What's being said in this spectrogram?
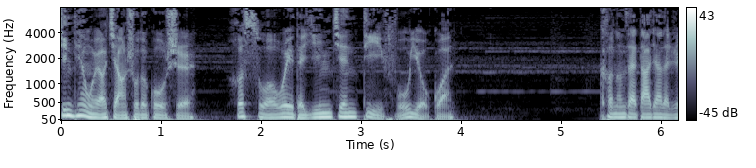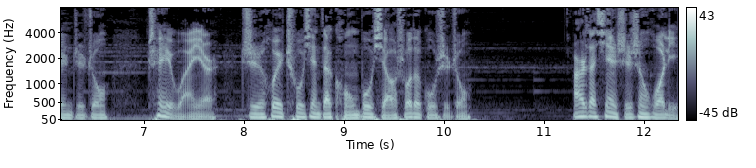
今天我要讲述的故事和所谓的阴间地府有关。可能在大家的认知中，这玩意儿只会出现在恐怖小说的故事中，而在现实生活里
